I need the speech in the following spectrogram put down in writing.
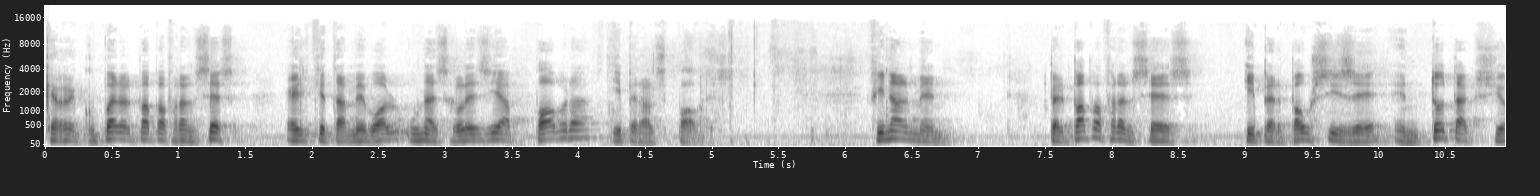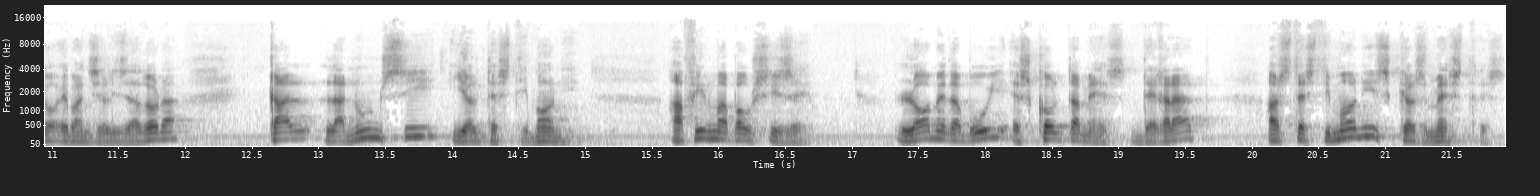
que recupera el papa Francesc, ell que també vol una església pobra i per als pobres. Finalment, pel papa Francesc i per Pau VI, en tota acció evangelitzadora, cal l'anunci i el testimoni. Afirma Pau VI, l'home d'avui escolta més, de grat, els testimonis que els mestres.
